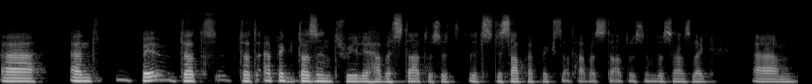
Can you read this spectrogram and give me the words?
Uh, and that that epic doesn't really have a status. It's it's the sub epics that have a status in the sense like um,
